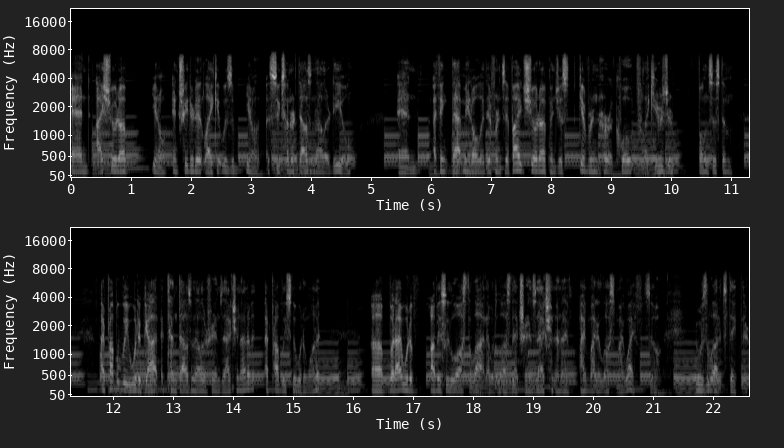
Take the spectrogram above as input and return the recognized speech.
and I showed up, you know, and treated it like it was a you know a six hundred thousand dollar deal. And I think that made all the difference. If I had showed up and just given her a quote for like, here's your phone system, I probably would have got a ten thousand dollar transaction out of it. I probably still would have won it, uh, but I would have obviously lost a lot. I would have lost that transaction, and I I might have lost my wife. So there was a lot at stake there.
